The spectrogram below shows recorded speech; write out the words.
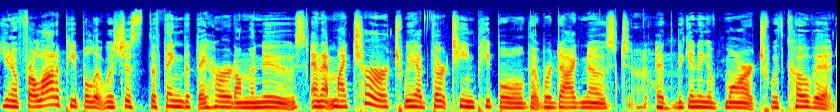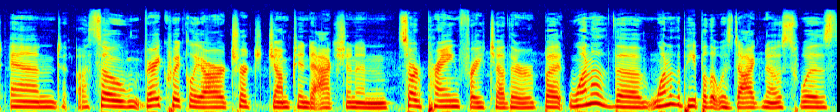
you know, for a lot of people, it was just the thing that they heard on the news. And at my church, we had 13 people that were diagnosed at the beginning of March with COVID. And uh, so very quickly, our church jumped into action and started praying for each other. But one of the one of the people that was diagnosed was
